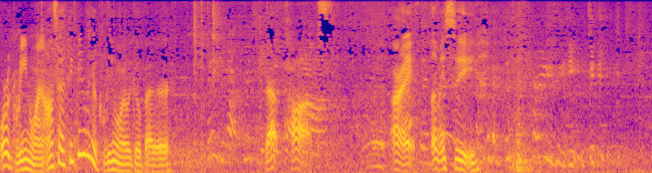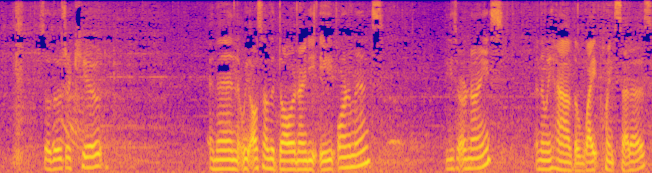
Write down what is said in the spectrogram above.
or a green one, honestly, I think maybe like a green one would go better. That pops. All right, let me see. So those are cute. And then we also have the $1.98 ornaments. These are nice. And then we have the white poinsettias.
